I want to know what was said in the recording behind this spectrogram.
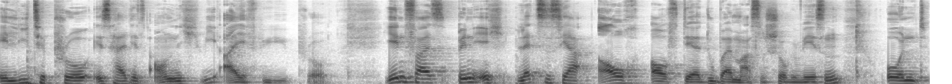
Elite Pro ist halt jetzt auch nicht wie IFBB Pro. Jedenfalls bin ich letztes Jahr auch auf der Dubai Muscle Show gewesen und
